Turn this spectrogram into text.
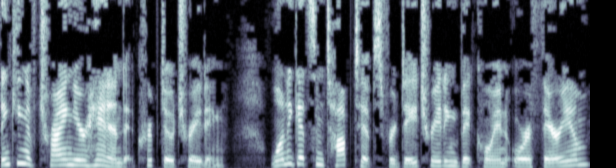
Thinking of trying your hand at crypto trading? Want to get some top tips for day trading Bitcoin or Ethereum?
